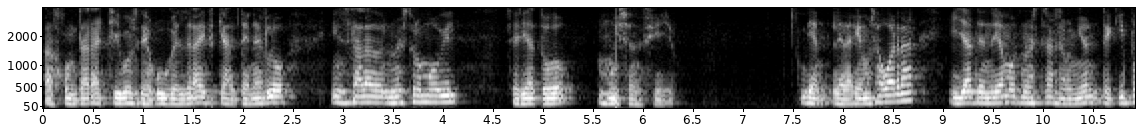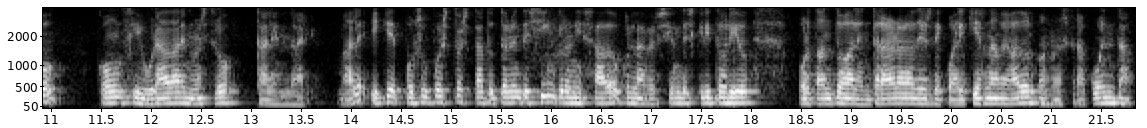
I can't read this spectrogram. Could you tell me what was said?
adjuntar archivos de Google Drive, que al tenerlo instalado en nuestro móvil sería todo muy sencillo. Bien, le daríamos a guardar y ya tendríamos nuestra reunión de equipo configurada en nuestro calendario, ¿vale? Y que por supuesto está totalmente sincronizado con la versión de escritorio, por tanto al entrar desde cualquier navegador con nuestra cuenta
